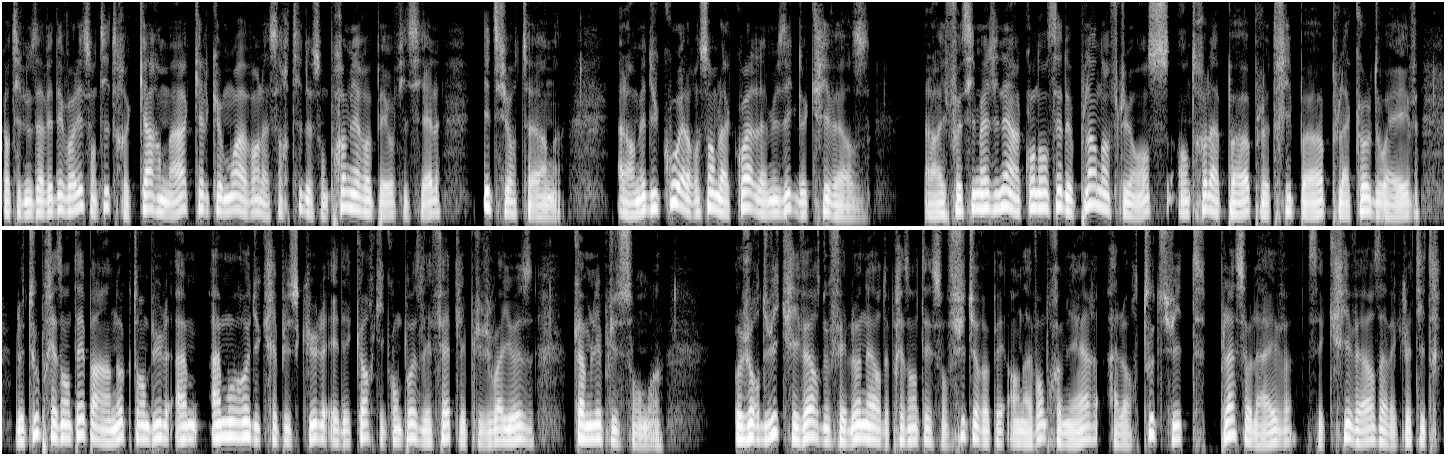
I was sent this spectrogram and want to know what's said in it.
quand il nous avait dévoilé son titre Karma quelques mois avant la sortie de son premier EP officiel, It's Your Turn. Alors, mais du coup, elle ressemble à quoi la musique de Crivers Alors, il faut s'imaginer un condensé de plein d'influences entre la pop, le trip-hop, la cold wave, le tout présenté par un octambule am- amoureux du crépuscule et des corps qui composent les fêtes les plus joyeuses comme les plus sombres. Aujourd'hui, Crivers nous fait l'honneur de présenter son futur EP en avant-première, alors tout de suite, place au live, c'est Crivers avec le titre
